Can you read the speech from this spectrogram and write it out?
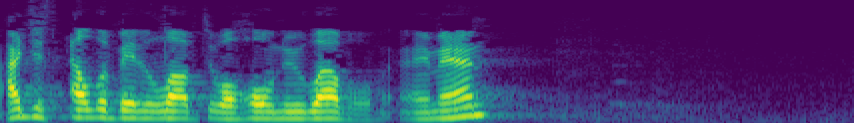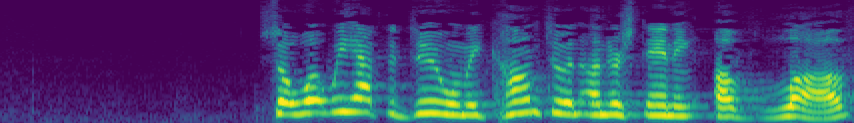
I just elevated love to a whole new level. Amen? So what we have to do when we come to an understanding of love,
